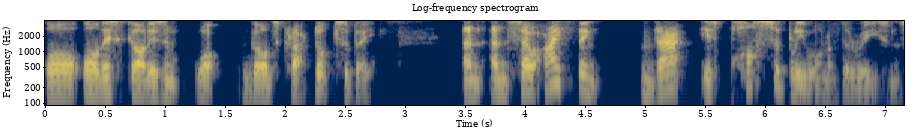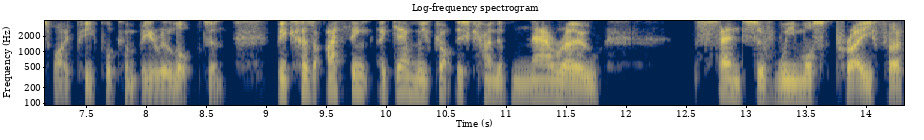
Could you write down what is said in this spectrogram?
or or this God isn't what God's cracked up to be, and and so I think that is possibly one of the reasons why people can be reluctant because I think again we've got this kind of narrow sense of we must pray for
